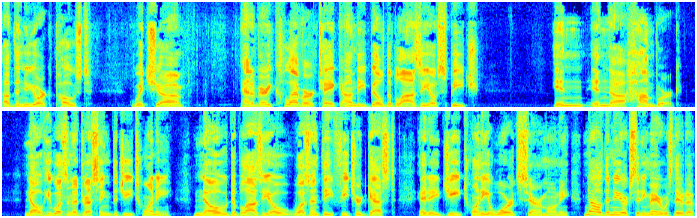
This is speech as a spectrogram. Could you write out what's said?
of the New York Post, which uh, had a very clever take on the Bill de Blasio speech in in uh, Hamburg. No, he wasn't addressing the G20. No, de Blasio wasn't the featured guest at a G20 awards ceremony. No, the New York City mayor was there to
